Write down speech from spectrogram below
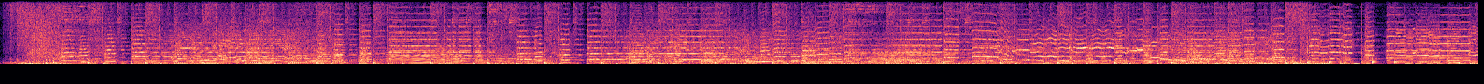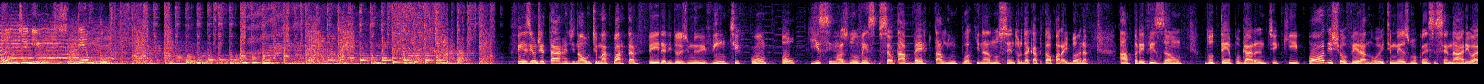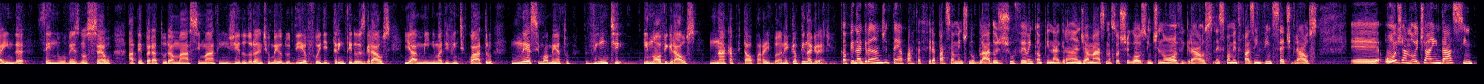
De tarde na última quarta-feira de 2020, com pouquíssimas nuvens, o céu está aberto, está limpo aqui na, no centro da capital paraibana. A previsão do tempo garante que pode chover à noite, mesmo com esse cenário ainda sem nuvens no céu. A temperatura máxima atingida durante o meio do dia foi de 32 graus e a mínima de 24. Nesse momento, 20 e 9 graus na capital paraibana, em Campina Grande. Campina Grande tem a quarta-feira parcialmente nublada. Hoje choveu em Campina Grande, a máxima só chegou aos 29 graus, nesse momento fazem 27 graus. É, hoje à noite ainda há assim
